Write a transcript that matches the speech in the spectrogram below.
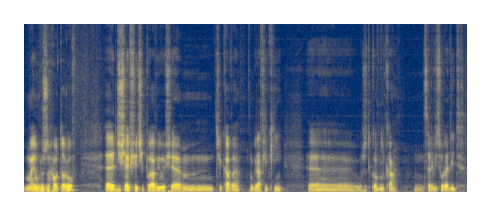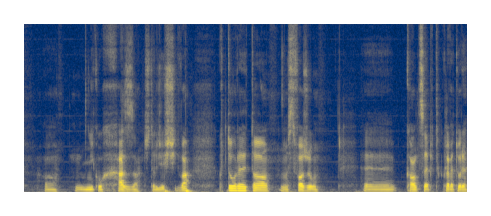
mają różnych autorów. Dzisiaj w sieci pojawiły się ciekawe grafiki użytkownika serwisu Reddit o niku Hazza42, który to stworzył e, koncept klawiatury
